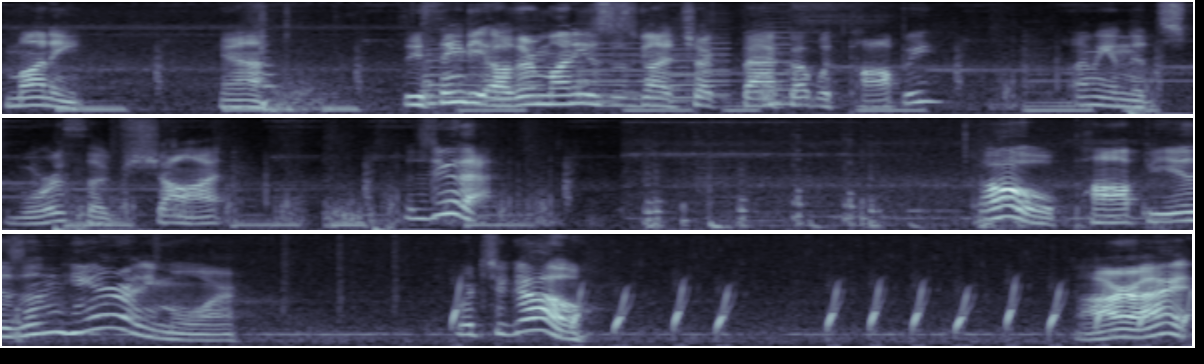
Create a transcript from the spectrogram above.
Money. Yeah. Do you think the other monies is just gonna check back up with Poppy? I mean, it's worth a shot. Let's do that. Oh, Poppy isn't here anymore. Where'd you go? Alright.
